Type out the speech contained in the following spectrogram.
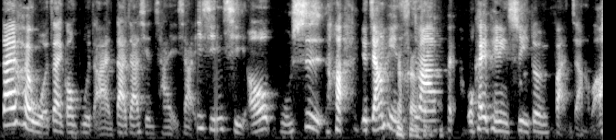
待会我再公布答案，大家先猜一下。一星期哦，不是哈，有奖品是吗？我可以陪你吃一顿饭，这样好不好？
